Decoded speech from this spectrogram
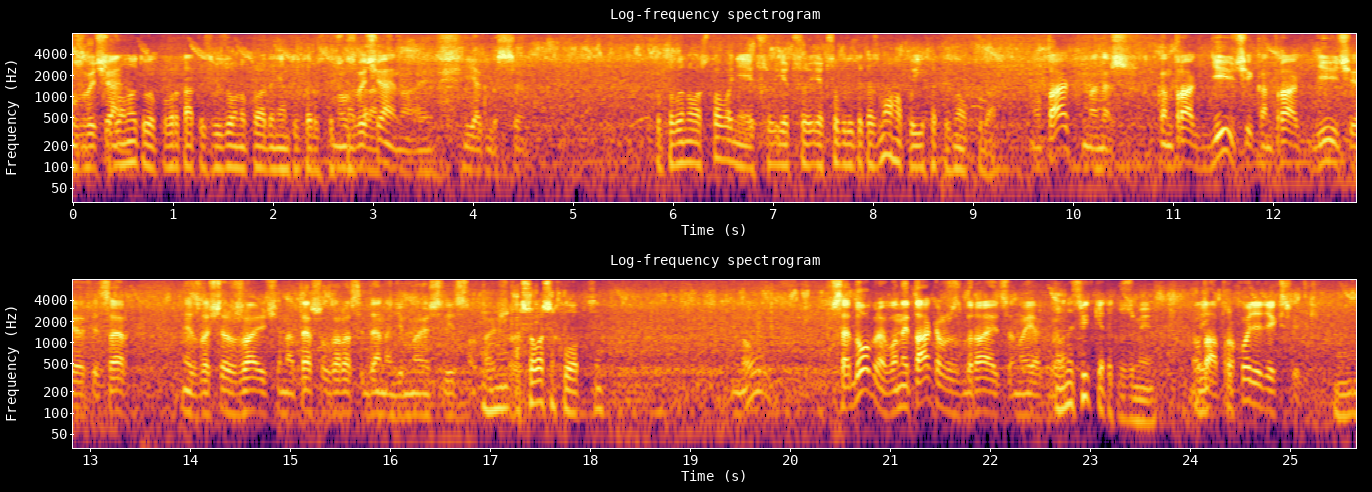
Ну, чи плануєте ви повертатись в зону проведення антитерористичної Ну, звичайно, і як без цього. Тобто ви налаштовані, якщо, якщо, якщо буде така змога, поїхати знову туди. Ну так, в мене ж контракт діючий, контракт, діючий офіцер, незважаючи на те, що зараз іде наді мною слідство. Так Мгм. що, А що ваші хлопці? ну, все добре, вони також збираються, ну як би. Вони свідки, я так розумію. Ну Ви- так, проходять як свідки. Мгм.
